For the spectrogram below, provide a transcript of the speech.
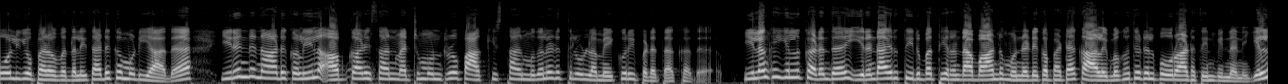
போலியோ பரவுவதை தடுக்க முடியாத இரண்டு நாடுகளில் ஆப்கானிஸ்தான் மற்றும் ஒன்று பாகிஸ்தான் முதலிடத்தில் உள்ளமை குறிப்பிடத்தக்கது. இலங்கையில் கடந்த இரண்டாயிரத்தி இருபத்தி இரண்டாம் ஆண்டு முன்னெடுக்கப்பட்ட காலை முகத்திடல் போராட்டத்தின் பின்னணியில்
